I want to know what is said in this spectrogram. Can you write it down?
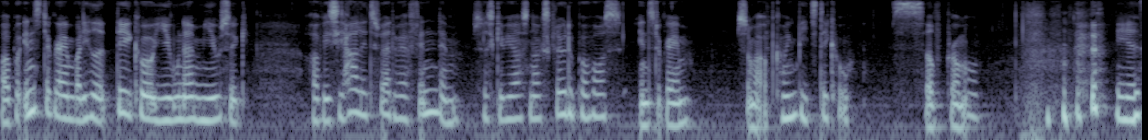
og på Instagram, hvor de hedder DK Juna Music. Og hvis I har lidt svært ved at finde dem, så skal vi også nok skrive det på vores Instagram, som er upcomingbeats.dk. Self-promo. Yes.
